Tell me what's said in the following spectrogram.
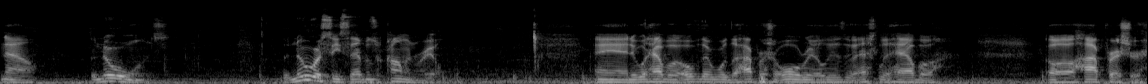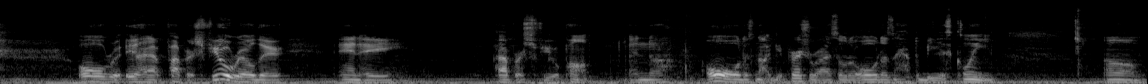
Now, the newer ones. The newer C7s are common rail. And it would have a, over there where the high pressure oil rail is, it would actually have a, a high pressure oil, it'll have high pressure fuel rail there and a high pressure fuel pump. And the oil does not get pressurized, so the oil doesn't have to be as clean. Um,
